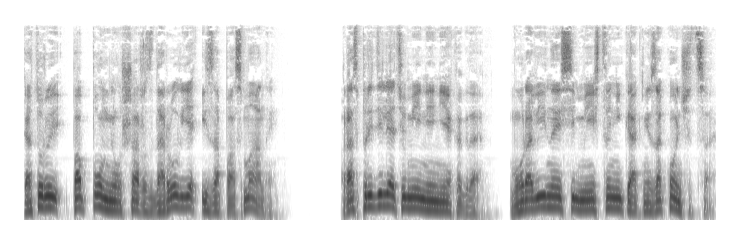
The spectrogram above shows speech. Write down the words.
который пополнил шар здоровья и запас маны. Распределять умения некогда. Муравьиное семейство никак не закончится.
